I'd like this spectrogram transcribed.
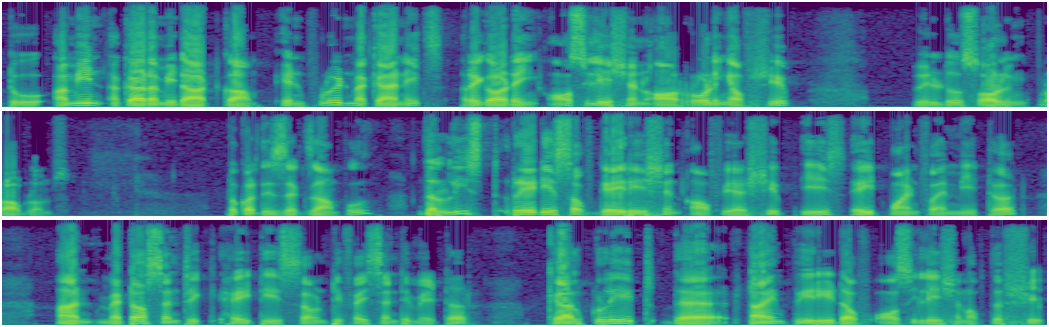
to ameenacademy.com. In fluid mechanics regarding oscillation or rolling of ship, we'll do solving problems. Look at this example. The least radius of gyration of a ship is 8.5 meter and metacentric height is 75 centimeter. Calculate the time period of oscillation of the ship.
